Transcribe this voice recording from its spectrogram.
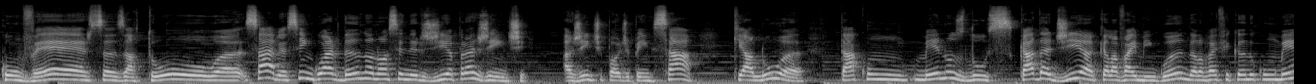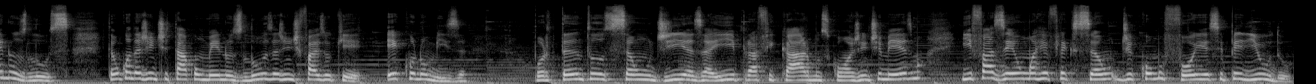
conversas à toa, sabe? Assim, guardando a nossa energia pra gente. A gente pode pensar que a lua tá com menos luz. Cada dia que ela vai minguando, ela vai ficando com menos luz. Então, quando a gente tá com menos luz, a gente faz o quê? Economiza. Portanto, são dias aí para ficarmos com a gente mesmo e fazer uma reflexão de como foi esse período.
